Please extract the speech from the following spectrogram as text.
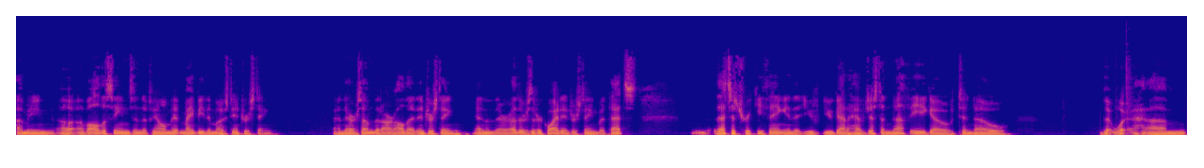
I mean, uh, of all the scenes in the film, it may be the most interesting. And there are some that aren't all that interesting, and there are others that are quite interesting. But that's that's a tricky thing in that you've you've got to have just enough ego to know that what um,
